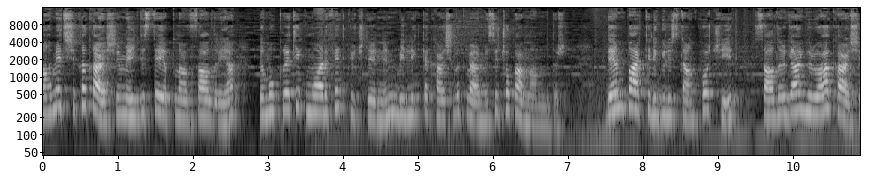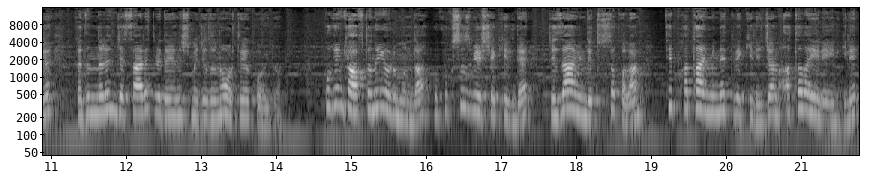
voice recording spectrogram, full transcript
Ahmet Şık'a karşı mecliste yapılan saldırıya demokratik muhalefet güçlerinin birlikte karşılık vermesi çok anlamlıdır. Dem Partili Gülistan Koçyiğit saldırgan güruha karşı kadınların cesaret ve dayanışmacılığını ortaya koydu. Bugünkü haftanın yorumunda hukuksuz bir şekilde cezaevinde tutsak olan Tip Hatay Milletvekili Can Atalay ile ilgili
